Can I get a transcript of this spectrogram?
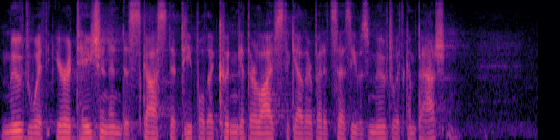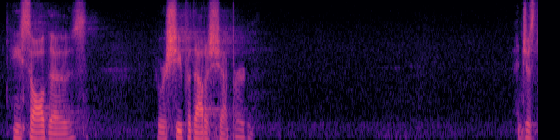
moved with irritation and disgust at people that couldn't get their lives together, but it says he was moved with compassion. He saw those who were sheep without a shepherd. And just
